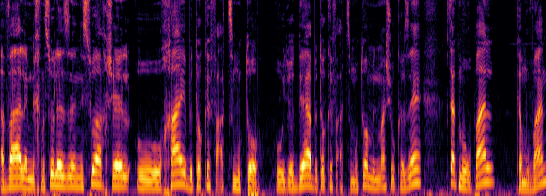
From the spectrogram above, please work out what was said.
אבל הם נכנסו לאיזה ניסוח של הוא חי בתוקף עצמותו. הוא יודע בתוקף עצמותו, מין משהו כזה, קצת מעורפל, כמובן.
